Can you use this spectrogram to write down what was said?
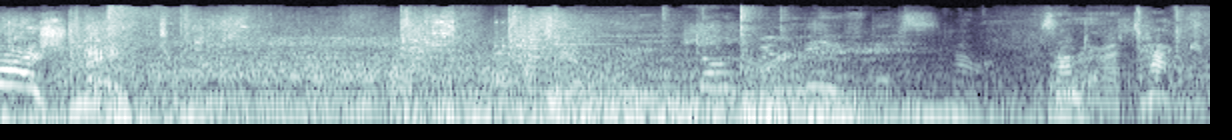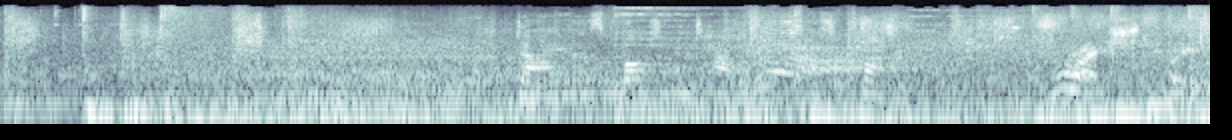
Fresh meat! Don't believe this. Tower is under attack. Dire's bottom tower is fallen. Fresh meat!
